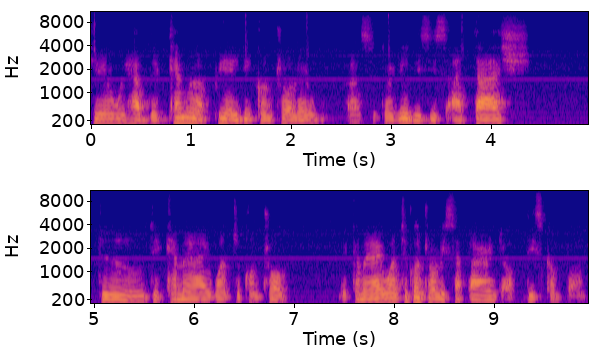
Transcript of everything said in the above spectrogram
here we have the camera PID controller. As I told you, this is attached to the camera I want to control. The camera I want to control is a parent of this component.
